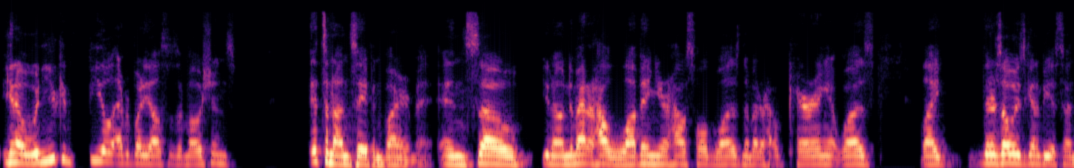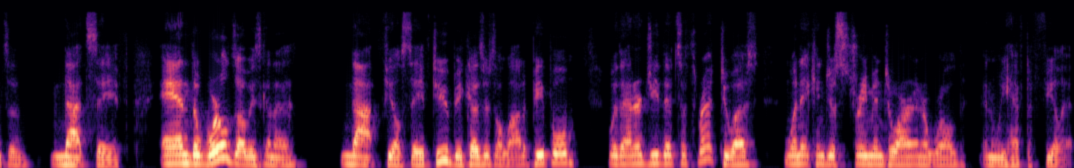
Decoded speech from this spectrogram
you know when you can feel everybody else's emotions it's an unsafe environment. And so you know no matter how loving your household was no matter how caring it was like there's always going to be a sense of not safe. And the world's always going to not feel safe too because there's a lot of people with energy that's a threat to us when it can just stream into our inner world and we have to feel it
